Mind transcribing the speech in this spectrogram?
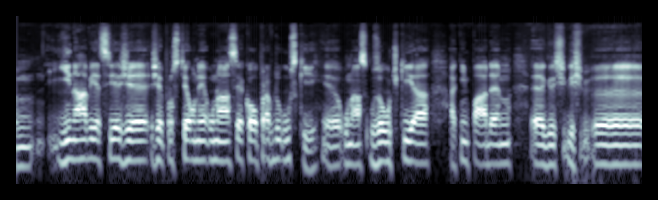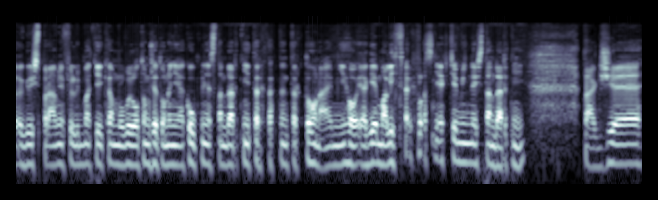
Um, jiná věc je, že, že prostě on je u nás jako opravdu úzký, je u nás uzoučký a, a tím pádem, eh, když, když, eh, když správně Filip Matějka mluvil o tom, že to není jako úplně standardní trh, tak ten trh toho nájemního, jak je malý, tak vlastně ještě méně než standardní. Takže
